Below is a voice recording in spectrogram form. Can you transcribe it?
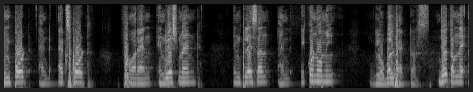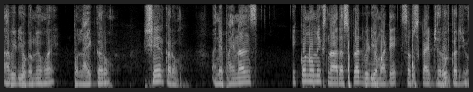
import and export foreign investment inflation and economy global factors જો તમને આ વીડિયો ગમ્યો હોય, તો લાઈક કરો શેર કરો અને ફાઇનાન્સ ઇકોનોમિક્સના રસપ્રદ વીડિયો માટે સબસ્ક્રાઈબ જરૂર કરજો.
